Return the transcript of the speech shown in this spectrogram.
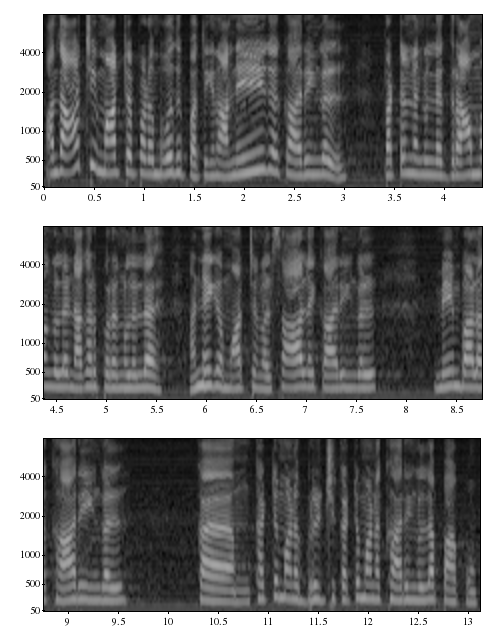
அந்த ஆட்சி மாற்றப்படும் போது பார்த்திங்கன்னா அநேக காரியங்கள் பட்டணங்களில் கிராமங்களில் நகர்ப்புறங்களில் அநேக மாற்றங்கள். சாலை காரியங்கள் மேம்பால காரியங்கள் க கட்டுமான பிரிட்ஜ் கட்டுமான காரியங்கள்லாம் பார்ப்போம்.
